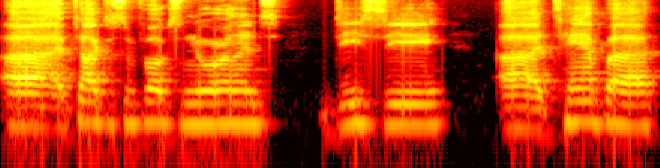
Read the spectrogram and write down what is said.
Uh, I've talked to some folks in New Orleans. DC, uh, Tampa,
